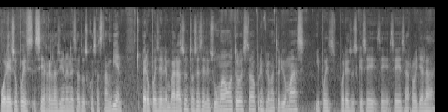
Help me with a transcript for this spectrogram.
Por eso pues se relacionan esas dos cosas también. Pero pues el embarazo entonces se le suma otro estado preinflamatorio más y pues por eso es que se, se, desarrolla la,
